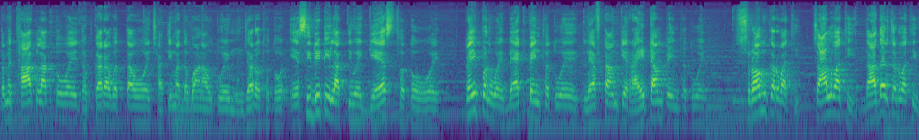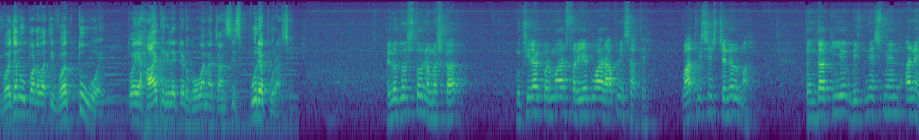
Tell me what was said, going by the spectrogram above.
તમે થાક લાગતો હોય, ધબકારા વધતા હોય, છાતીમાં દબાણ આવતું હોય, મૂંઝારો થતો હોય એસિડિટી લાગતી હોય, ગેસ થતો હોય, કંઈ પણ હોય બેક પેઇન થતું હોય લેફ્ટ આર્મ કે રાઈટ આર્મ પેઇન થતું હોય, શ્રમ કરવાથી, ચાલવાથી, દાદર ચડવાથી, વજન ઉપાડવાથી વધતું હોય, તો એ હાર્ટ રિલેટેડ હોવાના ચાન્સીસ પૂરેપૂરા છે. હેલો દોસ્તો, નમસ્કાર. હું ચિરાગ પરમાર ફરી એકવાર આપની સાથે વાત વિશેષ ચેનલમાં ધંધાકીય બિઝનેસમેન અને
